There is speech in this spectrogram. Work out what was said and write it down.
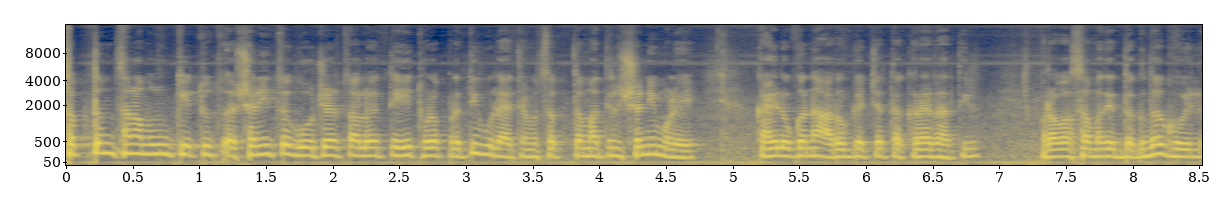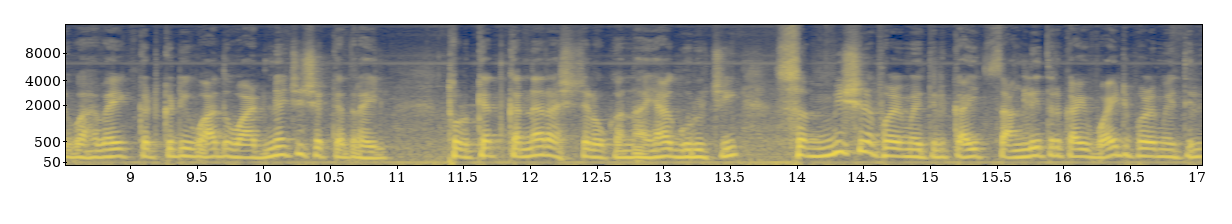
सप्तम स्थानामधून केतू शनीचं गोचर चालू आहे तेही थोडं प्रतिकूल आहे. त्यामुळे सप्तमातील शनीमुळे काही लोकांना आरोग्याच्या तक्रारी राहतील. प्रवासामध्ये दगदग होईल. वैवाहिक कटकटी वाद वाढण्याची शक्यता राहील. थोडक्यात कन्या राशीच्या लोकांना ह्या गुरुची संमिश्र फळं मिळतील. काही चांगली तर काही वाईट फळं मिळतील.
